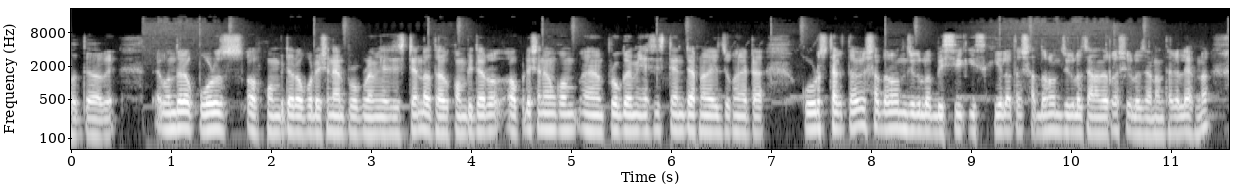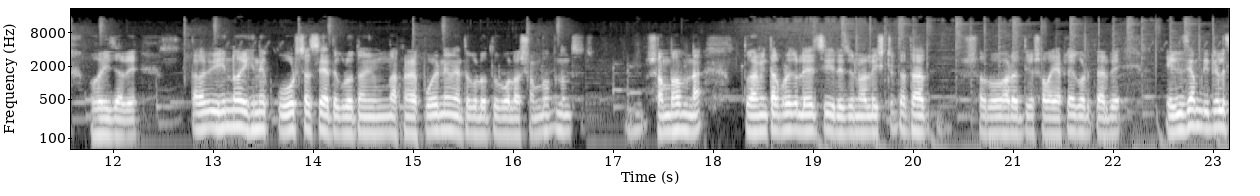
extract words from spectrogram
হতে হবে। এবং ধরো course of computer operation and programming assistant অর্থাৎ কম্পিউটার অপারেশন এবং প্রোগ্রামিং অ্যাসিস্ট্যান্টে আপনার যখন একটা কোর্স থাকতে হবে, সাধারণ যেগুলো বেসিক স্কিল অর্থাৎ সাধারণ যেগুলো জানা দরকার সেগুলো জানা থাকলে আপনার হয়ে যাবে। তারপরে বিভিন্ন এখানে কোর্স আছে, এতগুলো তো আমি আপনারা পড়ে নেবেন, এতগুলো তো বলা সম্ভব না সম্ভব না। তো আমি তারপরে চলে এসেছি রিজনাল স্টেট অর্থাৎ সর্বভারতীয় সবাই অ্যাপ্লাই করতে পারবে। এক্সাম ডিটেলস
